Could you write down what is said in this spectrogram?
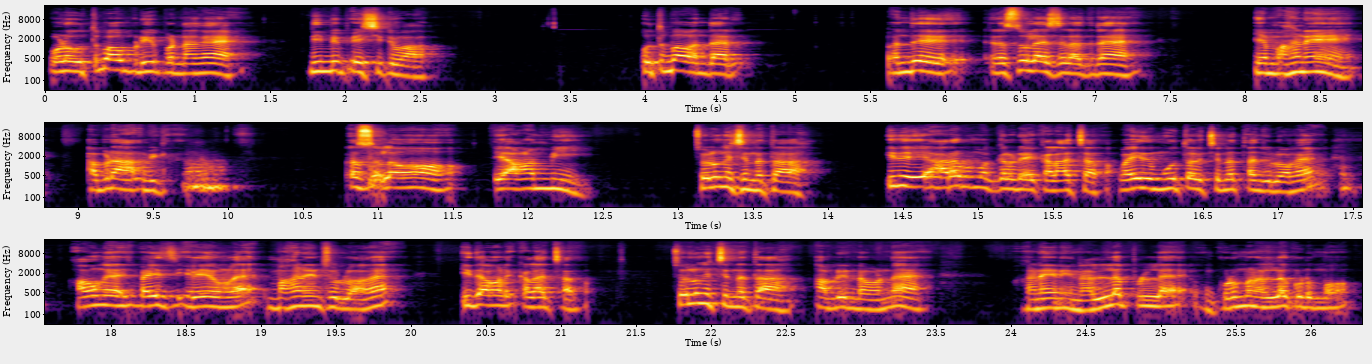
உன்னை உத்துபாவை முடிவு பண்ணாங்க. நீம்பி பேசிட்டு வா. உத்துபா வந்தார். வந்து ரசூல்லா சலாத்தின என் மகனே அப்படின்னு ஆரம்பிக்கிறாங்க ரசலம் ஏ ஆம்மி சொல்லுங்கள் சின்னத்தா. இது அரபு மக்களுடைய கலாச்சாரம். வயது மூத்தவர் சின்னத்தான்னு சொல்லுவாங்க. அவங்க வயசு இளையவங்களை மகனேன்னு சொல்லுவாங்க. இது அவங்களுடைய கலாச்சாரம். சொல்லுங்கள் சின்னத்தா அப்படின்ற உடனே மகனே நீ நல்ல பிள்ளை. உன் குடும்பம் நல்ல குடும்பம்.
